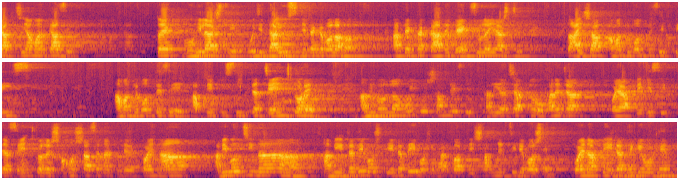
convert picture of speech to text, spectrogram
যাচ্ছি আমার কাজে। তো এক মহিলা আসছে, ওই যে দায়ুস যেটাকে বলা হয়, হাতে একটা কাঁধে ব্যাগ ঝুলাই আসছে। তো আইসাব আমাকে বলতেছে, প্লিজ, আমাকে বলতেছে, আপনি একটু সিটটা চেঞ্জ করেন। আমি বললাম, ওই তো সামনে সিট খালি আছে, আপনি ওখানে যান। কয়, আপনি কি সিটটা চেঞ্জ করলে সমস্যা আছে না কিনা কয়, না। আমি বলছি, না। আমি এটাতেই বসছি, এটাতেই বসে থাকব, আপনি সামনের সিটে বসেন। কয়, না, আপনি এটা থেকে ওঠেন।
